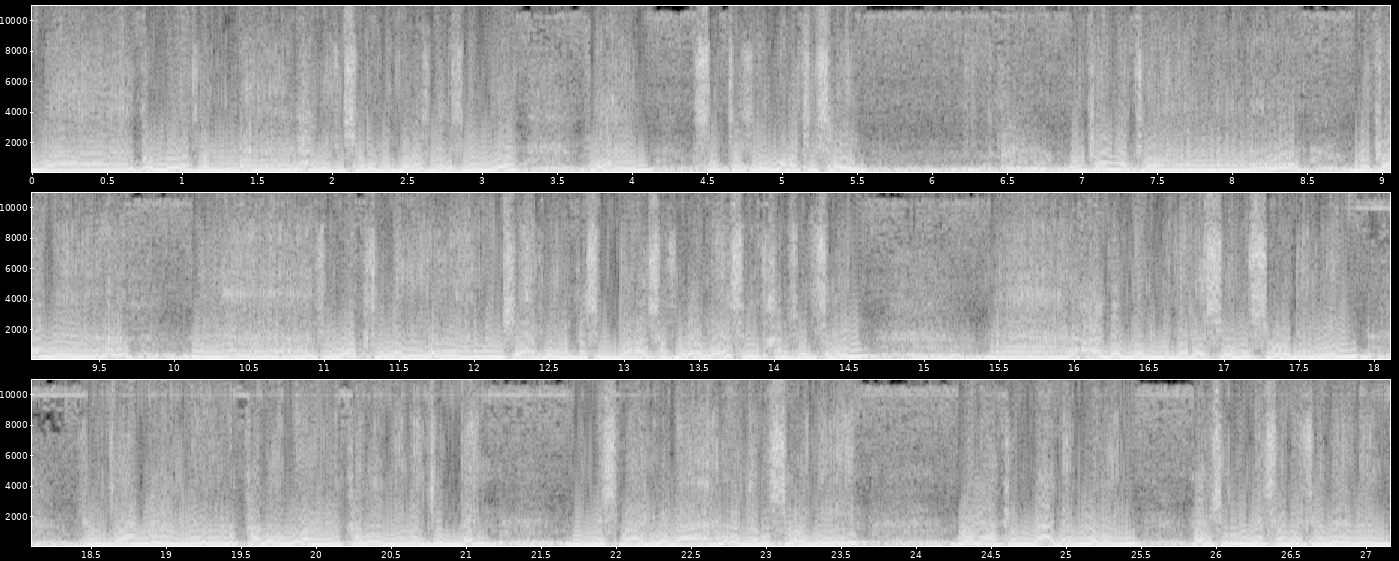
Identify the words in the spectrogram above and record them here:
وكلية الحديث الشريف والدراسات الإسلامية في عام 96 وكانت آه، وكان آه، في الوقت الذي انشا فيه قسم الدراسات العليا سنة 95 عدد المدرسين السعوديين في الجامعة قليل قليلين جدا بالنسبة إلى غير السعوديين. ولكن بعد مضي عشرين سنة تماما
